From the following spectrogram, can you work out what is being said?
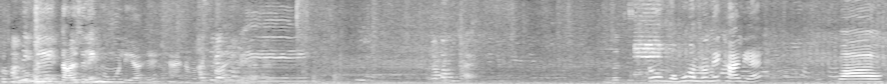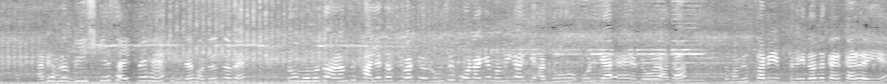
तो हम लोग दार्जिलिंग मोमो लिया है तो मोमो हम लोग ने खा लिया है। वाह अभी हम लोग बीच के साइड पे हैं इधर होटल सब है। तो मोमो तो आराम से खा लिया था उसके बाद रूम से फ़ोन आ गया मम्मी का कि अद्दू उठ गया है रो रहा था। तो मम्मी उसका भी इधर उधर कर, कर रही है।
